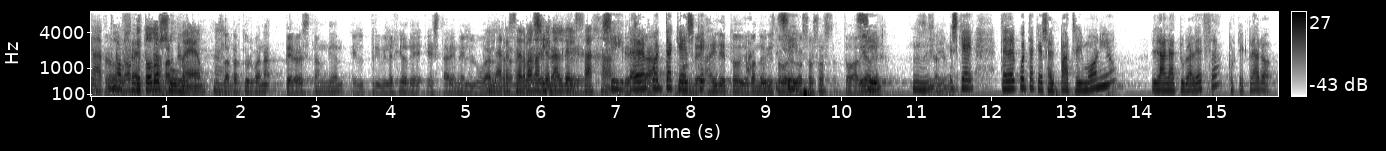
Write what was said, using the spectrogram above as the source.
Exacto, una ¿no? oferta. Que todo parte- sume. Es la Mm. parte urbana, pero es también el privilegio de estar en el lugar. En la Reserva Nacional del Saja. Sí, tener en cuenta que es que- Hay de todo. Yo cuando he visto lo de los osos, todavía. Sí. me- Mm. Sí, Es que tener en cuenta que es el patrimonio, la naturaleza, porque claro, mm,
